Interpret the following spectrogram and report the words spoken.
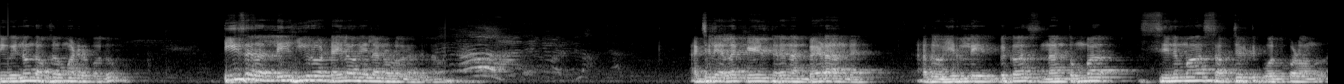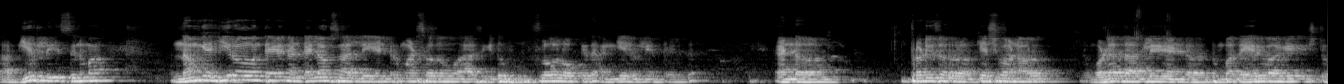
ನೀವು ಇನ್ನೊಂದು ಅಬ್ಸರ್ವ್ ಮಾಡಿರ್ಬೋದು. ಟೀಸರ್ ಅಲ್ಲಿ ಹೀರೋ ಡೈಲಾಗ್ ಎಲ್ಲ ನೋಡೋರು ಅದನ್ನ. ಆಕ್ಚುಲಿ ಎಲ್ಲ ಕೇಳ್ತಾರೆ, ನಾನು ಬೇಡ ಅಂದೆ. ಅದು ಇರ್ಲಿ ಬಿಕಾಸ್ ನಾನು ತುಂಬಾ ಸಿನಿಮಾ ಸಬ್ಜೆಕ್ಟ್ ಓದ್ಕೊಳ್ಳೋದು ಅದು ಇರಲಿ ಸಿನಿಮಾ ನಮ್ಗೆ ಹೀರೋ ಅಂತ ಹೇಳಿ ನನ್ನ ಡೈಲಾಗ್ಸ್ ಅಲ್ಲಿ ಎಂಟರ್ ಮಾಡಿಸೋದು ಇದು ಫ್ಲೋ ಹೋಗ್ತಿದೆ, ಹಂಗೆ ಇರಲಿ ಅಂತ ಹೇಳಿದೆ ಅಂಡ್ ಪ್ರೊಡ್ಯೂಸರ್ ಕೇಶವಣ್ಣ ಅವರು ಒಳ್ಳೇದಾಗ್ಲಿ ಅಂಡ್ ತುಂಬಾ ಧೈರ್ಯವಾಗಿ ಇಷ್ಟು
